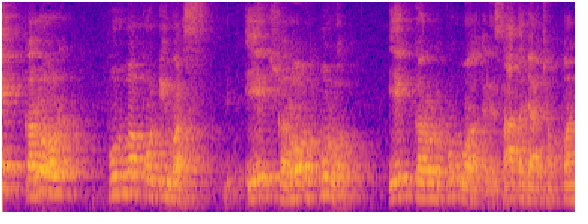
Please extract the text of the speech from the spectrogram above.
એક કરોડ પૂર્વ કોટી વર્ષ. એક કરોડ પૂર્વ, એક કરોડ પૂર્વ એટલે સાત હજાર છપ્પન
